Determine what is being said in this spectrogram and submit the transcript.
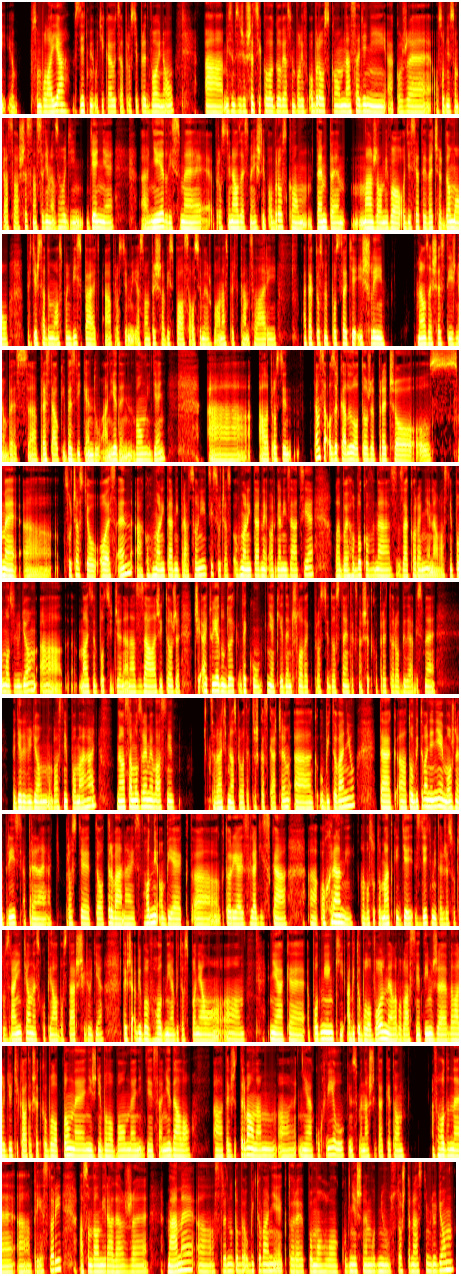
som bola ja s deťmi utekajúca proste pred vojnou a myslím si, že všetci kolegovia sme boli v obrovskom nasadení, akože osobne som pracovala 16-17 hodín denne, nejedli sme, proste naozaj sme išli v obrovskom tempe, manžel mi volal o 10. večer domov, prídeš sa domov aspoň vyspať a proste ja som prišla, vyspala sa, o 7. už bola naspäť v kancelárii a takto sme v podstate išli naozaj 6 týždňov bez prestávky, bez víkendu, ani jeden voľný deň. A, ale proste tam sa odzrkadlilo to, že prečo sme súčasťou OSN ako humanitárni pracovníci, súčasť humanitárnej organizácie, lebo je hlboko v nás zakorenená vlastne pomoc ľuďom a mali sme pocit, že na nás záleží to, že či aj tu jednu deku nejaký jeden človek proste dostane, tak sme všetko preto robili, aby sme vedeli ľuďom vlastne pomáhať. No a samozrejme vlastne sa vrátim naspäť, tak troška skáčem k ubytovaniu, tak to ubytovanie nie je možné prísť a prenajať. Proste to trvá nájsť vhodný objekt, ktorý aj z hľadiska ochrany, lebo sú to matky de- s deťmi, takže sú to zraniteľné skupiny alebo starší ľudia. Takže aby bol vhodný, aby to splňalo nejaké podmienky, aby to bolo voľné, lebo vlastne tým, že veľa ľudí utekalo, tak všetko bolo plné, nič nebolo voľné, nikde sa nedalo a, takže trvalo nám a, nejakú chvíľu, kým sme našli takéto vhodné a, priestory. A som veľmi rada, že máme a, strednodobé ubytovanie, ktoré pomohlo ku dnešnému dňu 114 ľuďom.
